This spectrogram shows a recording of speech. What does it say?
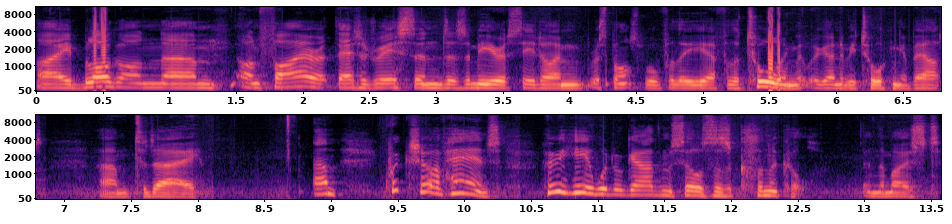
I blog on um, on FHIR at that address, and as Amira said, I'm responsible for the uh, for the tooling that we're going to be talking about um, today. Um, quick show of hands: who here would regard themselves as a clinical in the most?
